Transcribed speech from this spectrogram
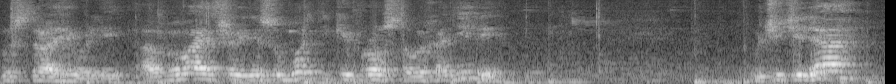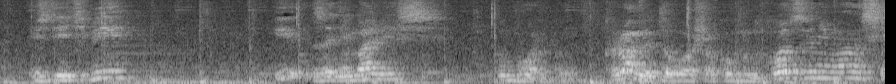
устраивали. А бывает, что и не субботники, просто выходили учителя с детьми и занимались уборкой. Кроме того, что коммунхоз занимался,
